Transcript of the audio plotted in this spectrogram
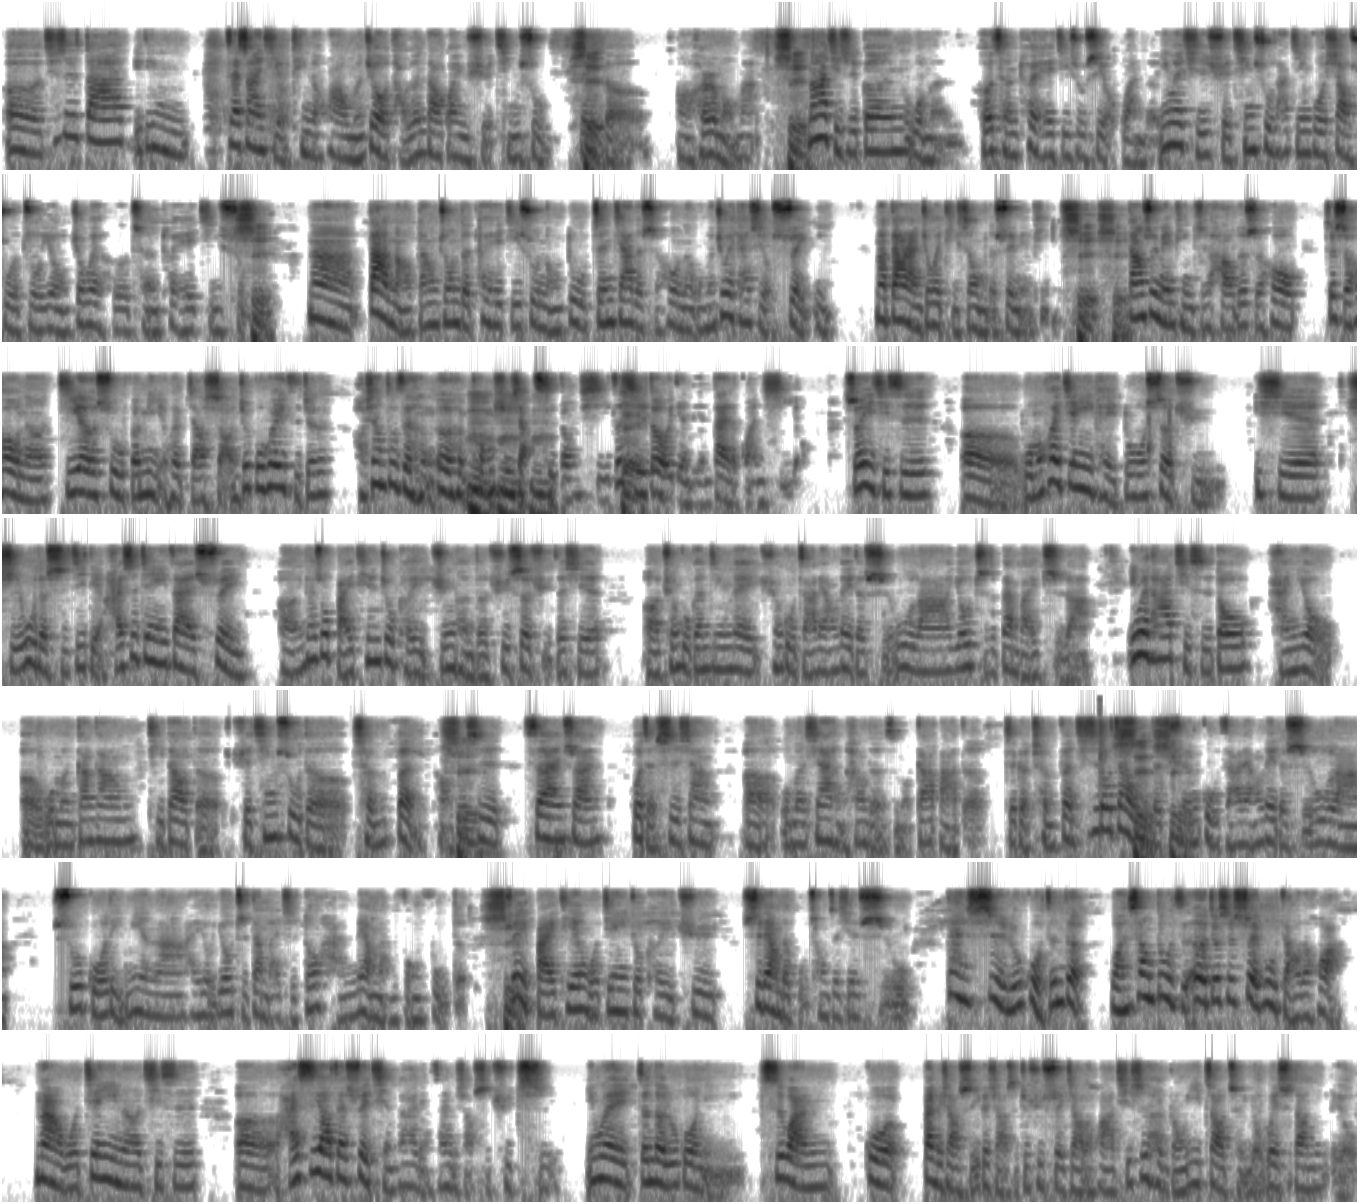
呃，其实大家一定在上一集有听的话，我们就有讨论到关于血清素这个呃荷尔蒙嘛。是。那它其实跟我们。合成褪黑激素是有关的，因为其实血清素它经过酵素的作用，就会合成褪黑激素。是。那大脑当中的褪黑激素浓度增加的时候呢，我们就会开始有睡意，那当然就会提升我们的睡眠品质。是是。当睡眠品质好的时候，这时候呢，饥饿素分泌也会比较少，你就不会一直觉得好像肚子很饿、很空虚，想吃东西。嗯嗯嗯、这其实都有一点连带的关系哦。所以其实呃，我们会建议可以多摄取。一些食物的时机点，还是建议在睡，呃，应该说白天就可以均衡的去摄取这些，呃，全谷根茎类、全谷杂粮类的食物啦，优质的蛋白质啊，因为它其实都含有，呃，我们刚刚提到的血清素的成分，好、哦，就是色氨酸，或者是像呃我们现在很夯的什么 GABA 的这个成分，其实都在我们的全谷杂粮类的食物啦。蔬果里面啦，还有优质蛋白质都含量蛮丰富的，是所以白天我建议就可以去适量的补充这些食物。但是如果真的晚上肚子饿就是睡不着的话，那我建议呢，其实呃还是要在睡前大概两三个小时去吃，因为真的如果你吃完过半个小时、一个小时就去睡觉的话，其实很容易造成有胃食道逆流。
